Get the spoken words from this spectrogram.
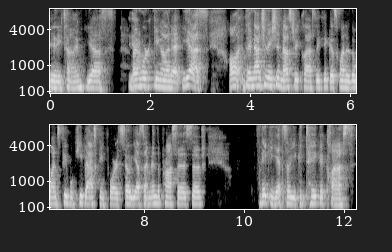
anytime. Yes. Yeah. I'm working on it. Yes. Uh, the Imagination Mastery class, I think, is one of the ones people keep asking for. So, yes, I'm in the process of making it so you could take a class,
